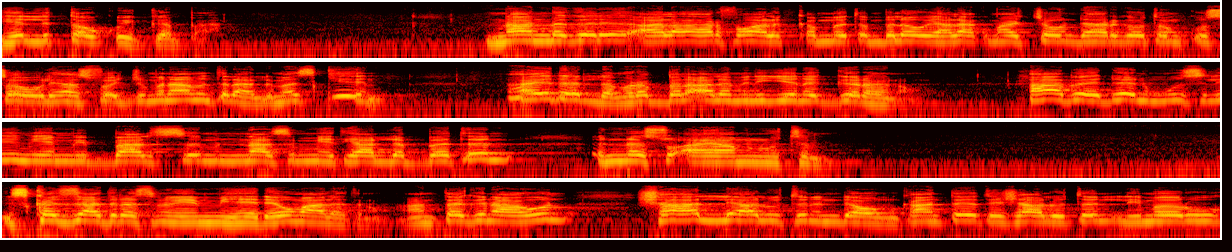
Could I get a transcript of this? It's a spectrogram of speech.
ይህን ልታውቁ ይገባል። እና ነገ አርፈው አልቀመጥም ብለው ያላቅማቸው እንዳርገው ተንኩሰው ሊያስፈጁ ምናምን ትላለ መስኪን አይደለም። ረበልዓለምን እየነገረህ ነው። አበደን ሙስሊም የሚባል ስምና ስሜት ያለበትን እነሱ አያምኑትም። እስከዛ ድረስ ነው የሚሄደው ማለት ነው። አንተ ግን አሁን ሻል ያሉትን እንዲያውም ከአንተ የተሻሉትን ሊመሩህ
